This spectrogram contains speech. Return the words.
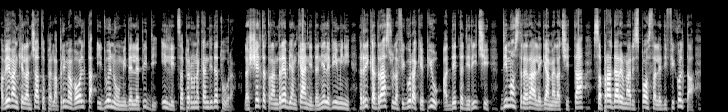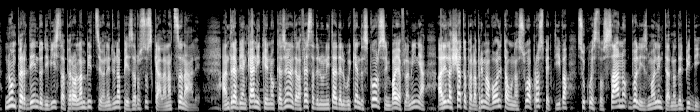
aveva anche lanciato per la prima volta i due nomi del PD in lizza per una candidatura. La scelta tra Andrea Biancani e Daniele Vimini ricadrà sulla figura che più, a detta di Ricci, dimostrerà legame alla città, saprà dare una risposta alle difficoltà, non perdendo di vista però l'ambizione di una Pesaro su scala nazionale. Andrea Biancani, che in occasione della festa dell'unità del weekend scorso in Baia Flaminia, ha rilasciato per la prima volta una sua prospettiva su questo sano dualismo all'interno del PD.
